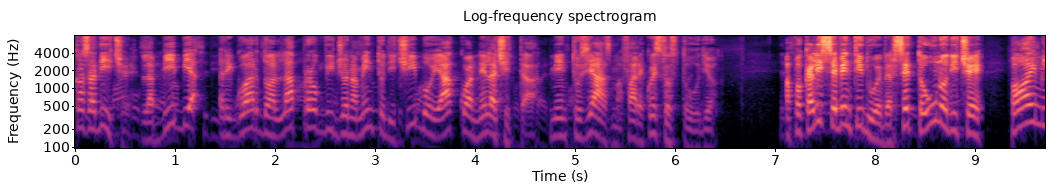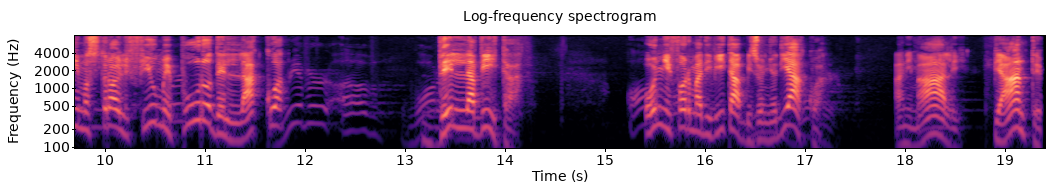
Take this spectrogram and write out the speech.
Cosa dice la Bibbia riguardo all'approvvigionamento di cibo e acqua nella città? Mi entusiasma fare questo studio. Apocalisse 22, versetto 1 dice Poi mi mostrò il fiume puro dell'acqua della vita. Ogni forma di vita ha bisogno di acqua. Animali, piante,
